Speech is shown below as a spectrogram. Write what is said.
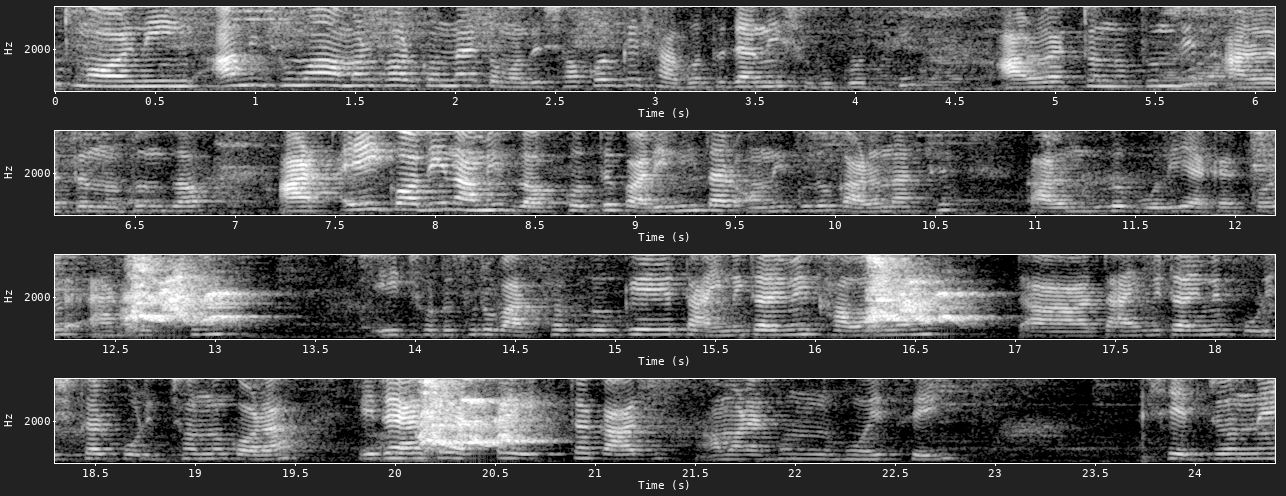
গুড মর্নিং, আমি ঝুমা, আমার ঘর কন্যায় তোমাদের সকলকে স্বাগত জানিয়ে শুরু করছি। আরও একটা নতুন দিন, আরও একটা নতুন ব্লগ আর এই কদিন আমি ব্লগ করতে পারিনি, তার অনেকগুলো কারণ আছে। কারণগুলো বলি এক এক করে। এক হচ্ছে, এই ছোট ছোট বাচ্চাগুলোকে টাইমে টাইমে খাওয়ানো টাইমে টাইমে পরিষ্কার পরিচ্ছন্ন করা। এটা এত একটা এক্সট্রা কাজ আমার এখন হয়েছেই। সের জন্যে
